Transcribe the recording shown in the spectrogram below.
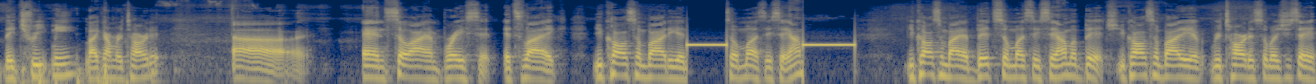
they treat me like I'm retarded, uh, and so I embrace it. It's like you call somebody a so much, they say I'm You call somebody a bitch so much they say I'm a bitch. You call somebody a retarded so much you say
